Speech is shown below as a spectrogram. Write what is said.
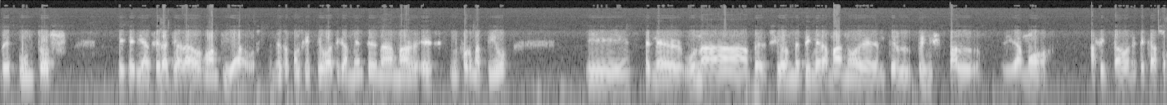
de, puntos que querían ser aclarados o ampliados. En eso consistió básicamente nada más es informativo y tener una versión de primera mano del principal, digamos, afectado en este caso.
